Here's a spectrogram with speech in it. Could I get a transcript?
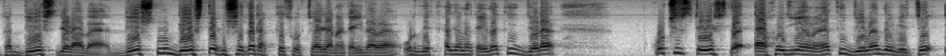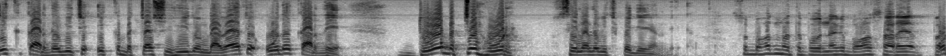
ਜਾਂ ਦੇਸ਼ ਜਿਹੜਾ ਵੈ ਦੇਸ਼ ਨੂੰ ਦੇਸ਼ ਦੇ ਪਿੱਛੇ ਤੇ ਰੱਖ ਕੇ ਸੋਚਿਆ ਜਾਣਾ ਚਾਹੀਦਾ ਵੈ ਔਰ ਦੇਖਿਆ ਜਾਣਾ ਚਾਹੀਦਾ ਕਿ ਜਿਹੜਾ ਕੁਝ ਸਟੇਟਸ ਤੇ ਇਹੋ ਜਿਹੀਆਂ ਵੈ ਕਿ ਜਿਨ੍ਹਾਂ ਦੇ ਵਿੱਚ ਇੱਕ ਘਰ ਦੇ ਵਿੱਚ ਇੱਕ ਬੱਚਾ ਸ਼ਹੀਦ ਹੁੰਦਾ ਵੈ ਤੇ ਉਹਦੇ ਘਰ ਦੇ ਦੋ ਬੱਚੇ ਹੋਰ ਸੈਨਾ ਦੇ ਵਿੱਚ ਭੇਜੇ ਜਾਂਦੇ ਆ ਸੋ ਬਹੁਤ ਮਹੱਤਵਪੂਰਨ ਹੈ ਕਿ ਬਹੁਤ ਸਾਰੇ ਔਰ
